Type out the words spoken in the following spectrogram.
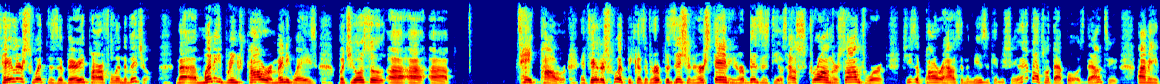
Taylor Swift is a very powerful individual. Now, uh, money brings power in many ways, but you also uh, uh, uh, take power. And Taylor Swift, because of her position, her standing, her business deals, how strong her songs were, she's a powerhouse in the music industry. And that's what that boils down to. I mean,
